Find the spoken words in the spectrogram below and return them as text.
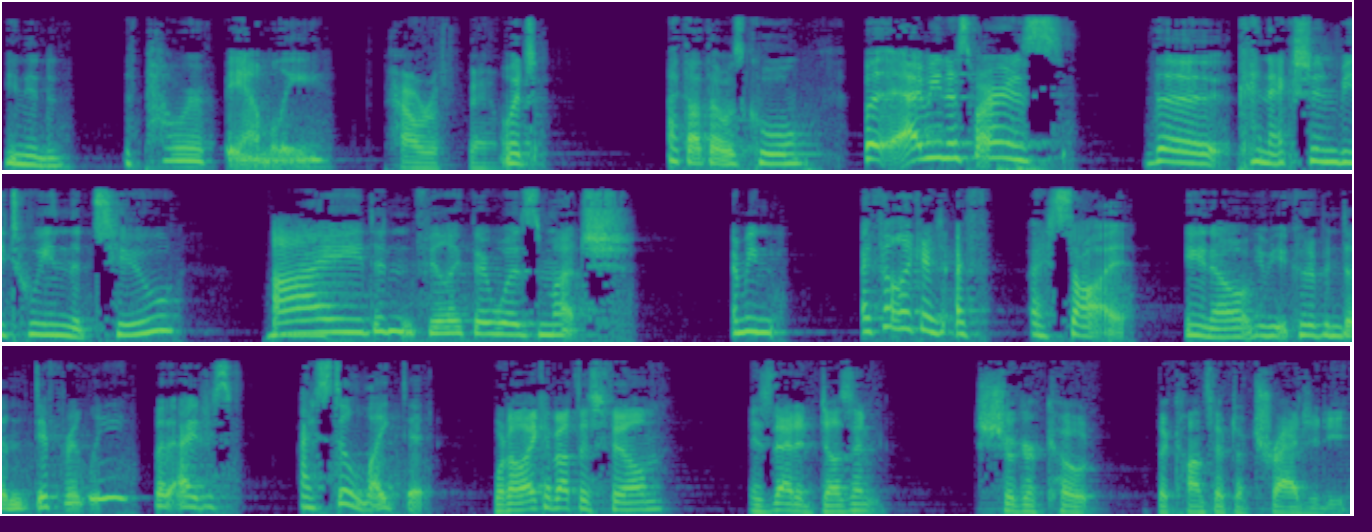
He needed the power of family, Power of family. which I thought that was cool. But I mean, as far as the connection between the two, I didn't feel like there was much. I mean, I felt like I, I, I saw it. You know, maybe it could have been done differently, but I just, I still liked it. What I like about this film is that it doesn't sugarcoat the concept of tragedy.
